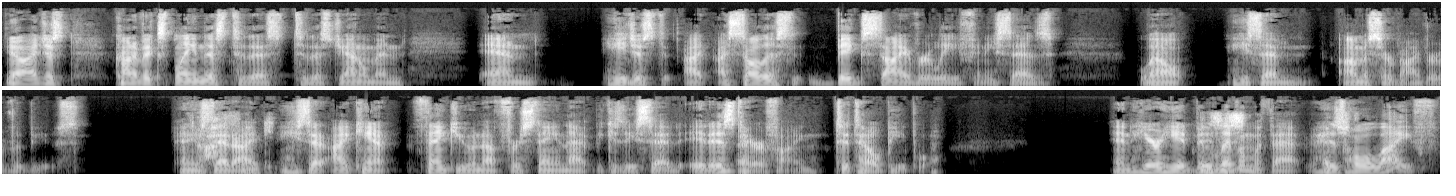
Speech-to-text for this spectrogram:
you know i just kind of explained this to this to this gentleman and he just I, I saw this big sigh of relief and he says well he said i'm a survivor of abuse and he Ah, said i you. he said i can't thank you enough for saying that because he said it is terrifying to tell people And here he had been There's a s- living with that his whole life.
